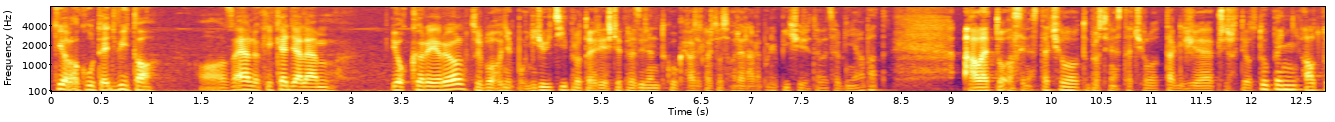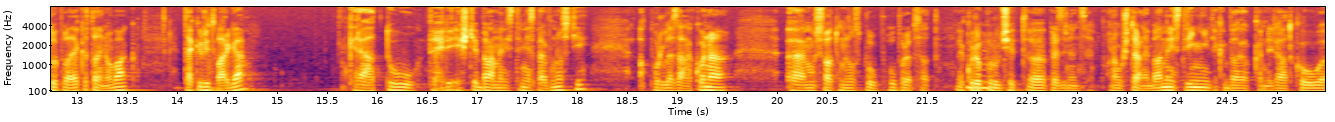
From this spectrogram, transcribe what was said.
Kialakult egy vita az elnöki kegyelem jogköréről. Což bylo hodně ponižující pro tehdy ještě prezidentku, která řekla, že to samozřejmě ráda podepíše, že to je velice nápad. Ale to asi nestačilo, to prostě nestačilo, takže přišly ty odstoupení a odstoupila jak Katalin Novák, tak Judith Varga, která tu tehdy ještě byla ministrně spravedlnosti a podle zákona uh, musela tu milost spolu, spolu podepsat, jako mm. doporučit uh, prezidence. Ona už teda nebyla ministriní, tak byla kandidátkou, uh,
